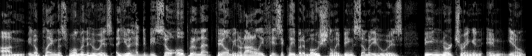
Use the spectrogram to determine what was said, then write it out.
Um, you know, playing this woman who is, you had to be so open in that film, you know, not only physically, but emotionally, being somebody who is being nurturing and, and, you know,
